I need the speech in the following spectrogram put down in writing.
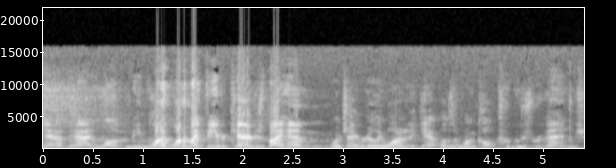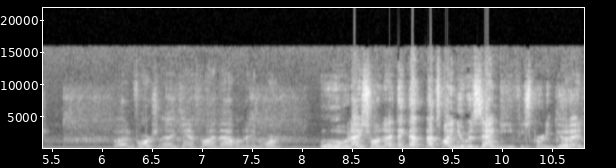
Yeah, yeah, I love. I mean, one of one of my favorite characters by him, which I really wanted to get, was the one called Cuckoo's Revenge. But unfortunately, I can't find that one anymore. Ooh, nice one. I think that that's my newest Zangief. He's pretty good.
